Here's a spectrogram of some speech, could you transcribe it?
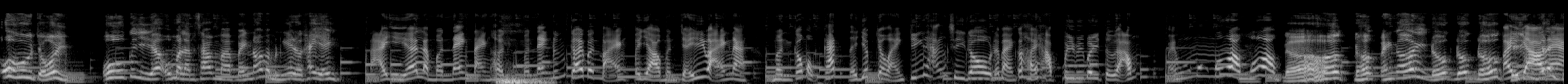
Ôi trời ơi. Ủa cái gì vậy? Ủa mà làm sao mà bạn nói mà mình nghe được hay vậy? Tại vì á là mình đang tàn hình mình đang đứng kế bên bạn. Bây giờ mình chỉ với bạn nè. Mình có một cách để giúp cho bạn chiến thắng Siro để bạn có thể học PVP từ ổng. Bạn muốn muốn, không? Muốn không? Được được bạn ơi được được được. Bây giờ nè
